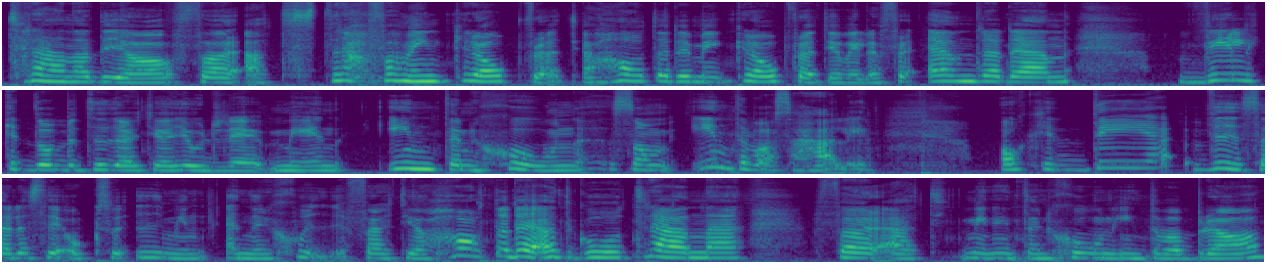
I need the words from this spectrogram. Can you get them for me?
tränade jag för att straffa min kropp, för att jag hatade min kropp, för att jag ville förändra den. Vilket då betyder att jag gjorde det med en intention som inte var så härlig. Och det visade sig också i min energi för att jag hatade att gå och träna för att min intention inte var bra.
